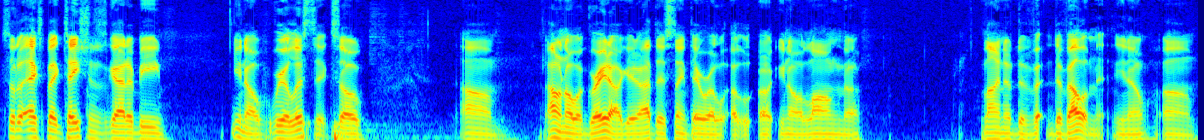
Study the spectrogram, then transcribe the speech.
So the expectations got to be, you know, realistic. So, um, I don't know what grade I'll get. I just think they were, uh, uh, you know, along the line of de- development. You know, um,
